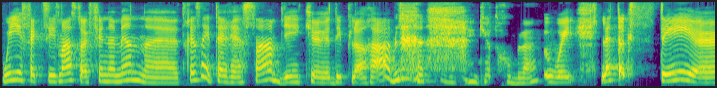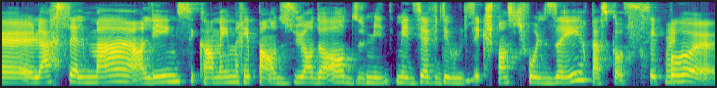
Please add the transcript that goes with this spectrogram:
Oui, effectivement, c'est un phénomène euh, très intéressant, bien que déplorable. bien que troublant. oui. La toxicité, euh, le harcèlement en ligne, c'est quand même répandu en dehors du média vidéoludique. Je pense qu'il faut le dire parce que c'est pas euh,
